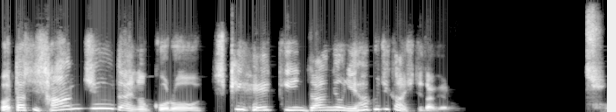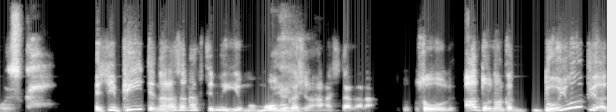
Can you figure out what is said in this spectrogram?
私30代の頃、月平均残業200時間してたけど、そうですか。別にピーって鳴らさなくてもいいよ。もう大昔の話だから。そう。あとなんか土曜日は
